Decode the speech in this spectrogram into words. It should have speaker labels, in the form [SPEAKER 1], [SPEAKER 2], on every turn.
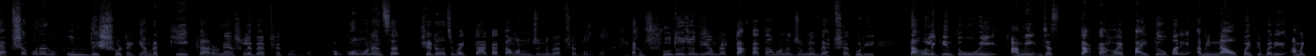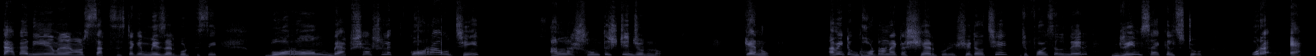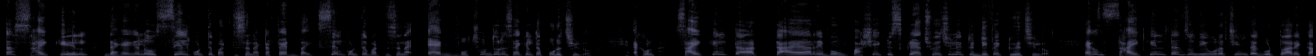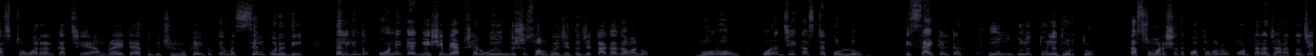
[SPEAKER 1] ব্যবসা করার উদ্দেশ্যটা কি? আমরা কি কারণে আসলে ব্যবসা করব? খুব কমন অ্যান্সার সেটা হচ্ছে, ভাই, টাকা কামানোর জন্য ব্যবসা করব। এখন শুধু যদি আমরা টাকা কামানোর জন্য ব্যবসা করি, তাহলে কিন্তু ওই আমি জাস্ট টাকা হয় পাইতেও পারি, আমি নাও পাইতে পারি। আমি টাকা দিয়ে মানে আমার সাকসেসটাকে মেজার করতেছি। বরং ব্যবসা আসলে করা উচিত আল্লাহ সন্তুষ্টির জন্য। কেন? আমি একটু ঘটনা একটা শেয়ার করি। সেটা হচ্ছে যে ফয়সালদের ড্রিম সাইকেল স্টোর ওরা একটা সাইকেল দেখা গেল সেল করতে পারতেছে না, একটা ফ্যাট বাইক সেল করতে পারতেছে না। এক বছর ধরে সাইকেলটা পড়েছিল এখন সাইকেলটা টায়ার এবং পাশে একটু স্ক্র্যাচ হয়েছিল, একটু ডিফেক্ট হয়েছিল। এখন সাইকেলটা যদি ওরা চিন্তা করতো, আরে কাস্টমারের কাছে আমরা এটা এত কিছু লুকাই টুকে আমরা সেল করে দিই, তাহলে কিন্তু অনেক আগে এসে ব্যবসার ওই উদ্দেশ্য সলভ হয়ে যেত যে টাকা কামানো। বরং ওরা যে কাজটা করল, এই সাইকেলটার খুঁতগুলো তুলে ধরতো। কাস্টমারের সাথে কথা বলার পর তারা জানাতো যে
